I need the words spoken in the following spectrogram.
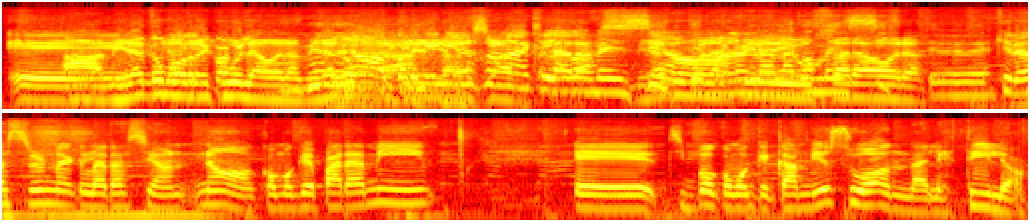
eh, Ah, mirá cómo no recula ahora, mirá cómo No, porque quiero hacer una aclaración. Mirá cómo la quiere la dibujar ahora. convenciste, bebé. Quiero hacer una aclaración. No, como que para mí, eh, tipo, como que cambió su onda, el estilo.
